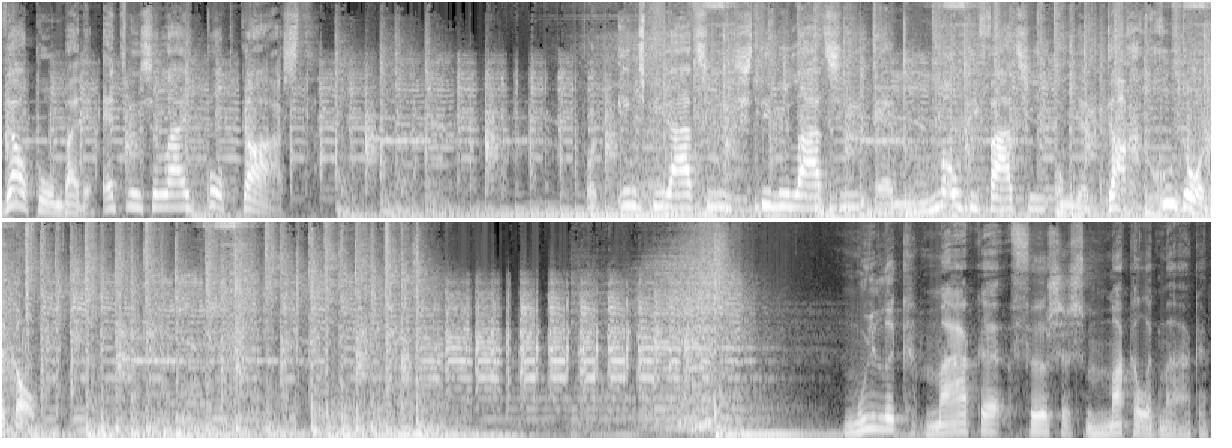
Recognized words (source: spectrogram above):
Welkom bij de Edwin Selei podcast. Voor inspiratie, stimulatie en motivatie om je dag goed door te komen. Moeilijk maken versus makkelijk maken.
